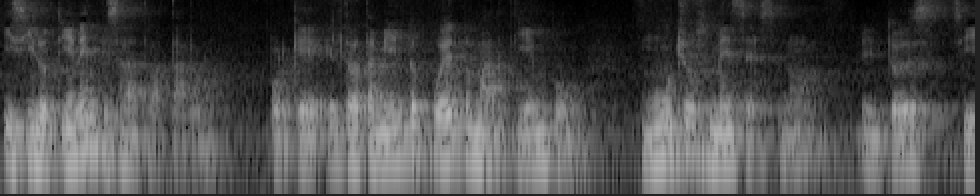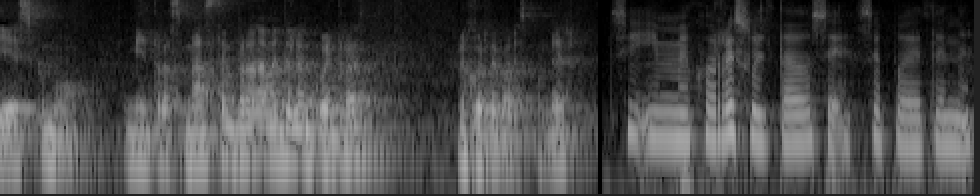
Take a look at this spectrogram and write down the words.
Y si lo tiene, empezar a tratarlo. Porque el tratamiento puede tomar tiempo, muchos meses, ¿no? Entonces, si es como, mientras más tempranamente lo encuentras, mejor te va a responder. Sí, y mejor resultado se, se puede tener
